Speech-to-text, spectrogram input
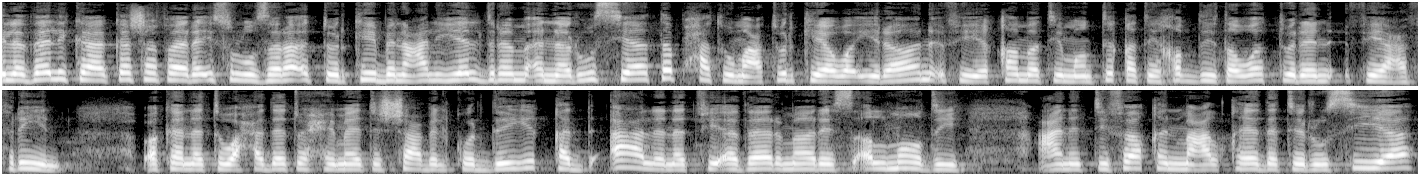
إلى ذلك كشف رئيس الوزراء التركي بن علي يلدرم أن روسيا تبحث مع تركيا وإيران في إقامة منطقة خفض توتر في عفرين. وكانت وحدات حماية الشعب الكردي قد أعلنت في أذار مارس الماضي عن اتفاق مع القيادة الروسية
